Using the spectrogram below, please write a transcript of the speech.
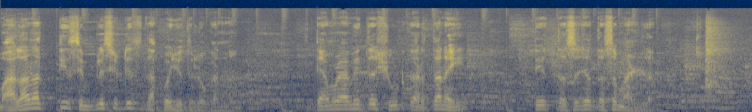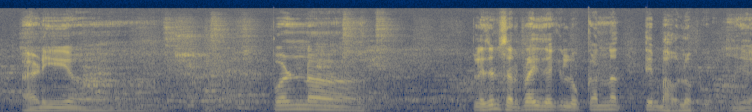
मला ना ती सिम्प्लिसिटीच दाखवायची होती लोकांना. त्यामुळे आम्ही तर शूट करतानाही ते तसंच्या तसं मांडलं. आणि पण प्लेझंट सरप्राईज आहे की लोकांना ते भावलं खूप. म्हणजे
